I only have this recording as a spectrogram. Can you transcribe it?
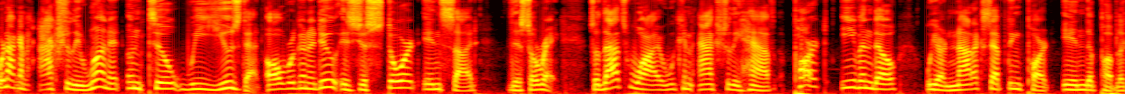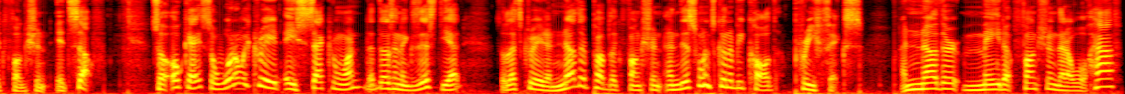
We're not going to actually run it until we use that. All we're going to do is just store it inside this array. So that's why we can actually have part even though we are not accepting part in the public function itself. So, okay, so why don't we create a second one that doesn't exist yet? So let's create another public function and this one's going to be called prefix. Another made up function that I will have.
